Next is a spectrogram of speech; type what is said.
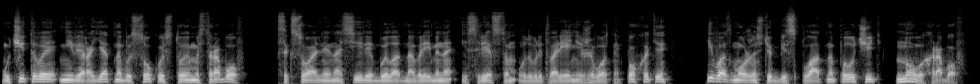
Учитывая невероятно высокую стоимость рабов, сексуальное насилие было одновременно и средством удовлетворения животной похоти, и возможностью бесплатно получить новых рабов.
